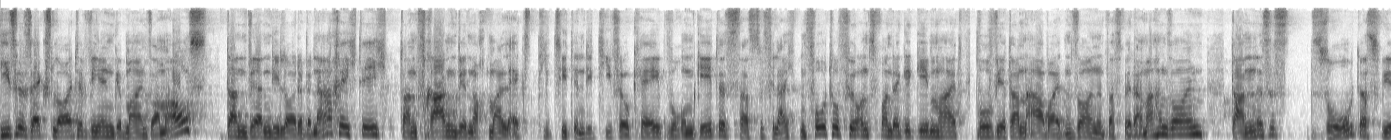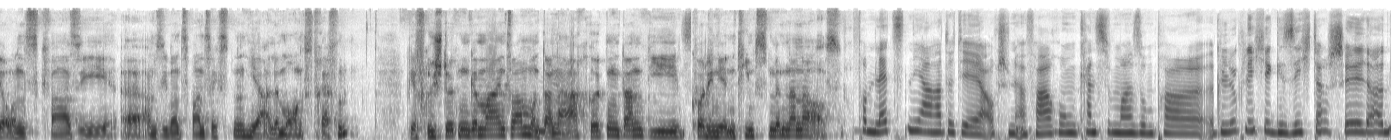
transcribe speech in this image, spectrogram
Diese sechs Leute wählen gemeinsam aus, dann werden die Leute benachrichtigt, dann fragen wir nochmal explizit in die Tiefe, okay, worum geht es? Hast du vielleicht ein Foto für uns von der Gegebenheit, wo wir dann arbeiten sollen und was wir da machen sollen? Dann ist es so, dass wir uns quasi äh, am 27. hier alle morgens treffen wir frühstücken gemeinsam und danach rücken dann die koordinierten Teams miteinander aus. Vom letzten Jahr hattet ihr ja auch schon Erfahrungen. Kannst du mal so ein paar glückliche Gesichter schildern?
